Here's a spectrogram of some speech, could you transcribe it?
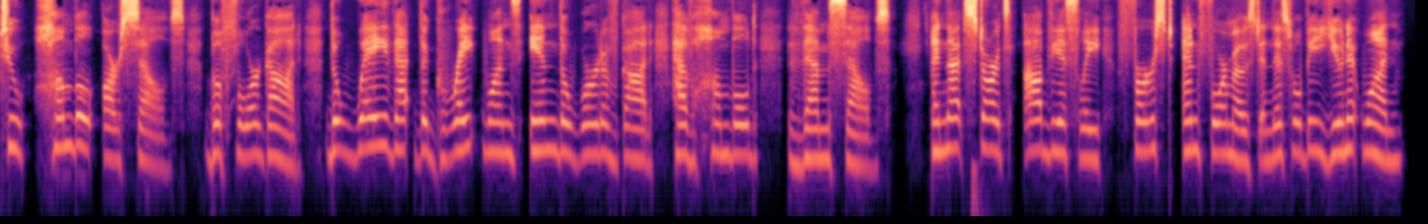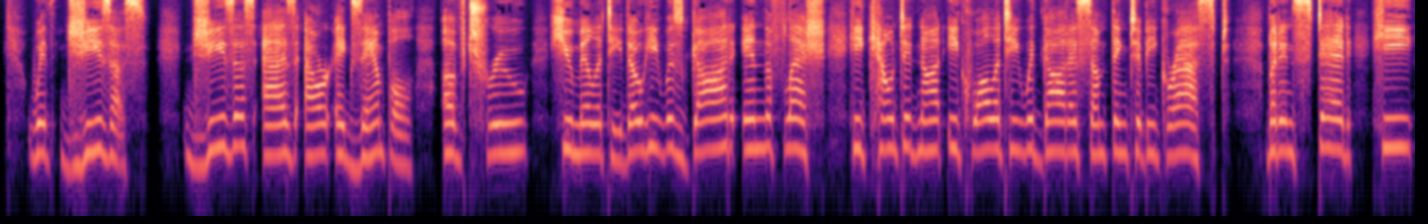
to humble ourselves before God, the way that the great ones in the Word of God have humbled themselves. And that starts obviously first and foremost, and this will be unit one with Jesus. Jesus as our example of true humility. Though he was God in the flesh, he counted not equality with God as something to be grasped, but instead he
